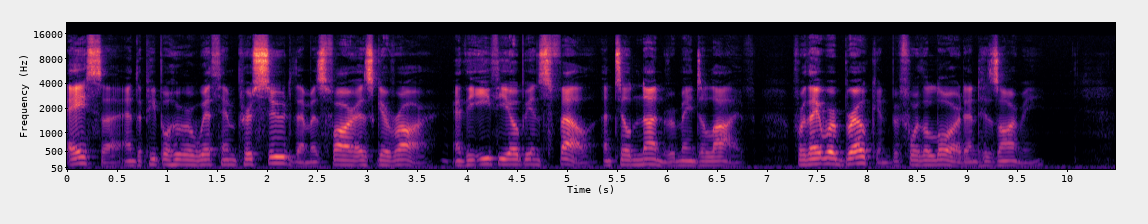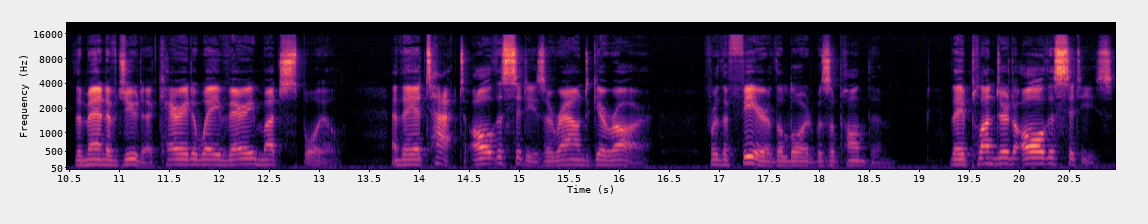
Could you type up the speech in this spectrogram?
Asa and the people who were with him pursued them as far as Gerar, and the Ethiopians fell until none remained alive, for they were broken before the Lord and his army. The men of Judah carried away very much spoil and they attacked all the cities around Gerar, for the fear of the Lord was upon them. They plundered all the cities,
